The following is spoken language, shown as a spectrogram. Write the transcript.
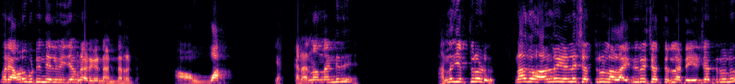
మరి ఎవరు పుట్టింది వెళ్ళి విజయమ్మని అడగండి అంటున్నారట. అవ్వా! ఎక్కడన్నా ఉందండి ఇది? అన్న చెప్తున్నాడు నాకు వాళ్ళు వీళ్ళే శత్రువులు వాళ్ళ ఐదుగురే శత్రువులు అంటే ఏ శత్రువులు?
